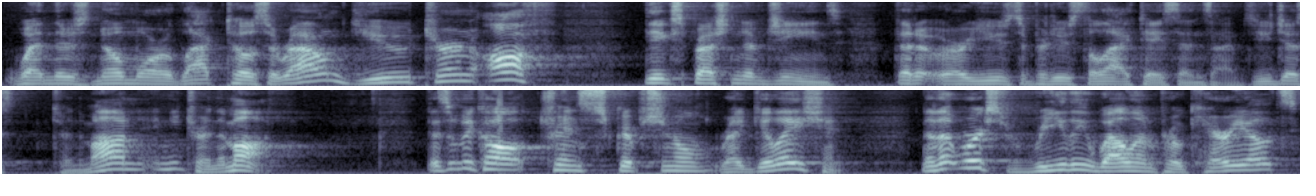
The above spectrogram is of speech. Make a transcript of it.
When there's no more lactose around, you turn off the expression of genes that are used to produce the lactase enzymes. You just turn them on and you turn them off. That's what we call transcriptional regulation. Now, that works really well in prokaryotes,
